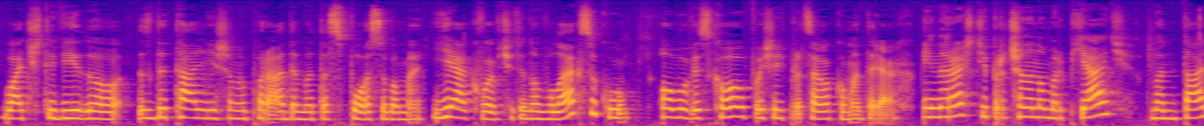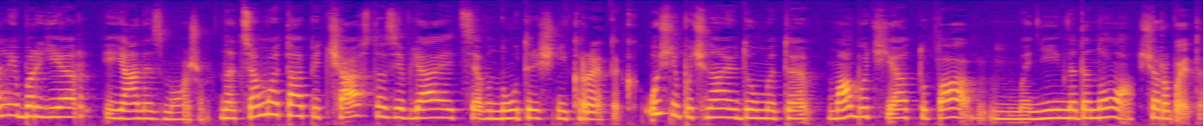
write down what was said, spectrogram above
побачити відео з детальнішими порадами та способами, як вивчити нову лексику, обов'язково пишіть про це у коментарях. І нарешті причина номер 5 ментальний бар'єр, і я не зможу. На цьому етапі часто з'являється внутрішній критик. Учні починають думати, мабуть, я тупа, мені не дано. Що робити?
